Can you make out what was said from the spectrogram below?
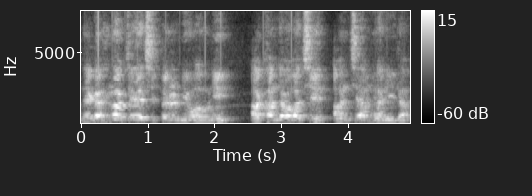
내가 행악자의 집회를 미워하오니 악한 자와 같이 앉지 아니하리이다.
